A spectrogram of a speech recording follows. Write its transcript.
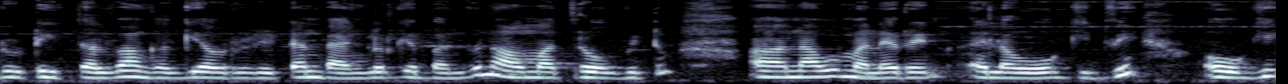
ಡ್ಯೂಟಿ ಇತ್ತಲ್ವ? ಹಾಗಾಗಿ ಅವರು ರಿಟರ್ನ್ ಬ್ಯಾಂಗ್ಳೂರ್ಗೆ ಬಂದು ನಾವು ಮಾತ್ರ ಹೋಗ್ಬಿಟ್ಟು ನಾವು ಮನೆಯವ್ರ ಎಲ್ಲ ಹೋಗಿದ್ವಿ. ಹೋಗಿ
